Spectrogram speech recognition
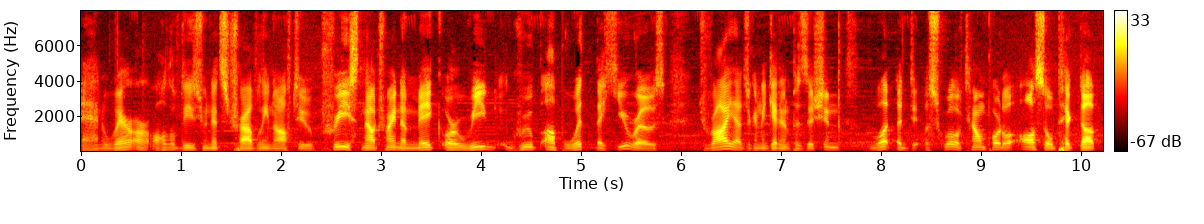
And where are all of these units traveling off to? Priest now trying to make or regroup up with the heroes. Dryads are going to get in position. What a, a Scroll of Town Portal also picked up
